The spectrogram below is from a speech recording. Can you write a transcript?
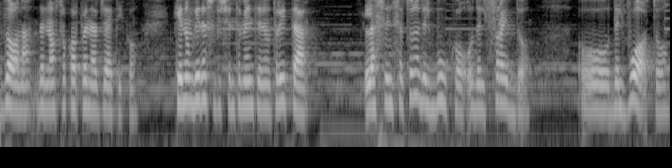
zona del nostro corpo energetico che non viene sufficientemente nutrita, la sensazione del buco o del freddo o del vuoto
